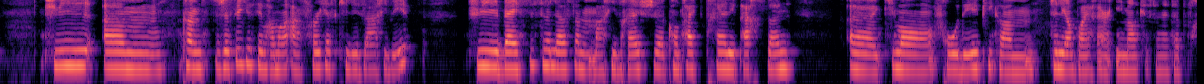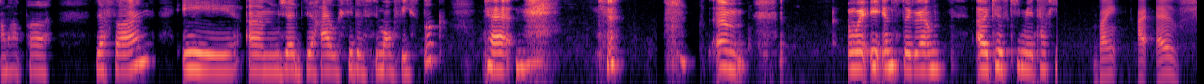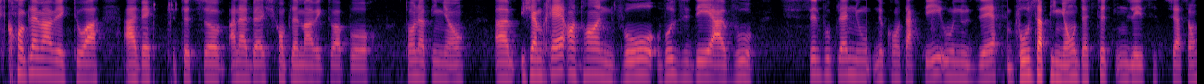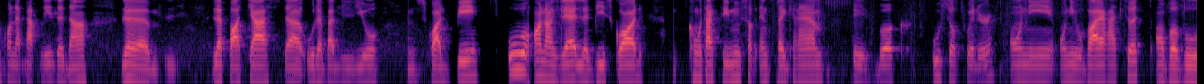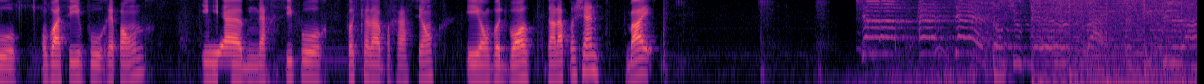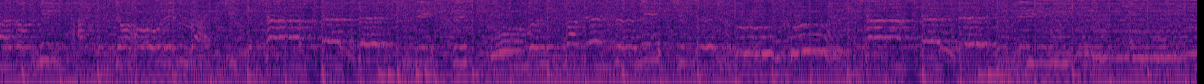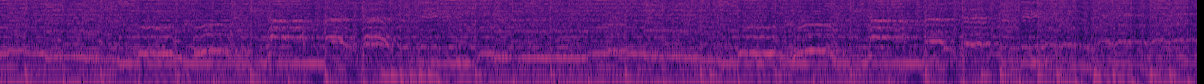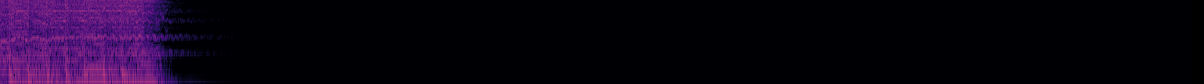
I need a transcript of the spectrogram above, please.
Puis, euh, comme je sais que c'est vraiment affreux qu'est-ce qui les est arrivé. Puis, ben, si cela, ça m'arriverait, je contacterais les personnes euh, qui m'ont fraudé, puis comme je les envoyerais un email que ce n'était vraiment pas le fun. Et euh, je dirais aussi dessus mon Facebook que... que um, ouais, et Instagram, euh, qu'est-ce qui m'est arrivé. Ben, Eve, je suis complètement avec toi avec tout ça. Annabelle, je suis complètement avec toi pour ton opinion. Euh, j'aimerais entendre vos, vos idées à vous. S'il vous plaît, nous, nous contacter ou nous dire vos opinions de toutes les situations qu'on a parlé de dans le, le podcast euh, ou le Babilio Squad B ou en anglais le B Squad. Contactez-nous sur Instagram, Facebook ou sur Twitter. On est, on est ouvert à tout. On va vous on va essayer de vous répondre. Et euh, merci pour votre collaboration. Et on va te voir dans la prochaine. Bye!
